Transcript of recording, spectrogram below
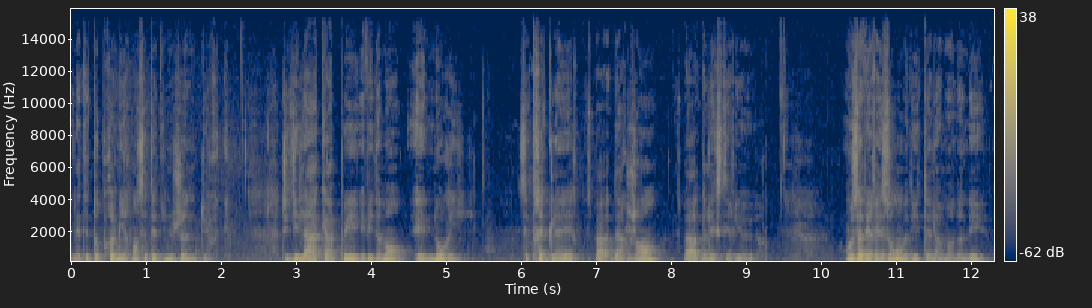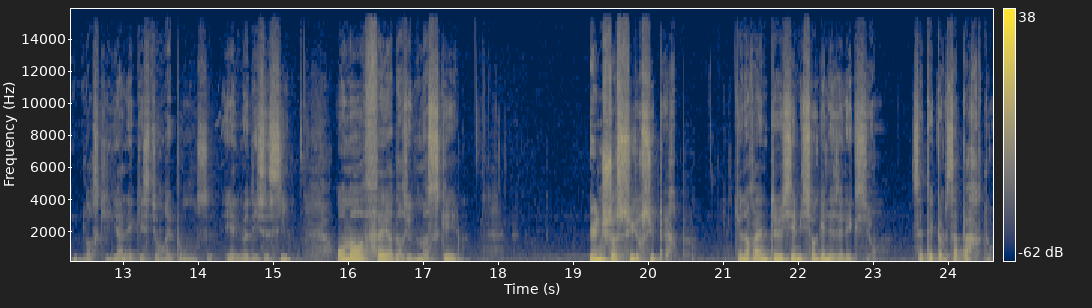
Elle était au premier rang, c'était une jeune turque. J'ai dit la AKP, évidemment, est nourrie. C'est très clair, n'est-ce pas, d'argent, pas, de l'extérieur. Vous avez raison, me dit-elle à un moment donné, lorsqu'il y a les questions-réponses. Et elle me dit ceci On m'a offert dans une mosquée une chaussure superbe. Tu en auras une deuxième si on gagne les élections. C'était comme ça partout.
